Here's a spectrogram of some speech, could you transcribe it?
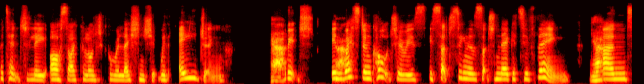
potentially our psychological relationship with aging yeah. which in yeah. western culture is is such seen as such a negative thing yeah. And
